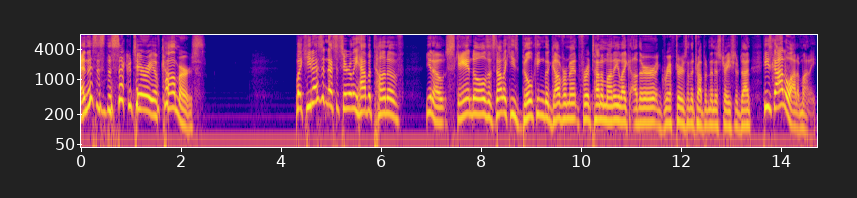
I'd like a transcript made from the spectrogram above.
And this is the Secretary of Commerce. Like he doesn't necessarily have a ton of you know, scandals. It's not like he's bilking the government for a ton of money like other grifters in the Trump administration have done. He's got a lot of money.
